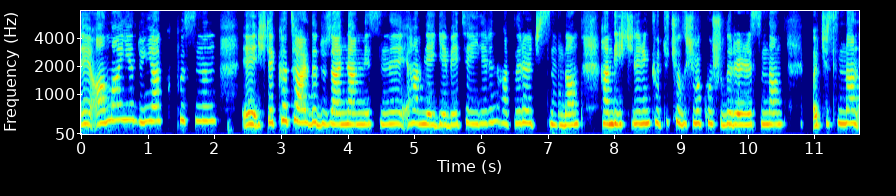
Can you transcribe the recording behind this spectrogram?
e, Almanya Dünya Kupası'nın e, işte Katar'da düzenlenmesini hem LGBT'lerin hakları açısından hem de işçilerin kötü çalışma koşulları arasından açısından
